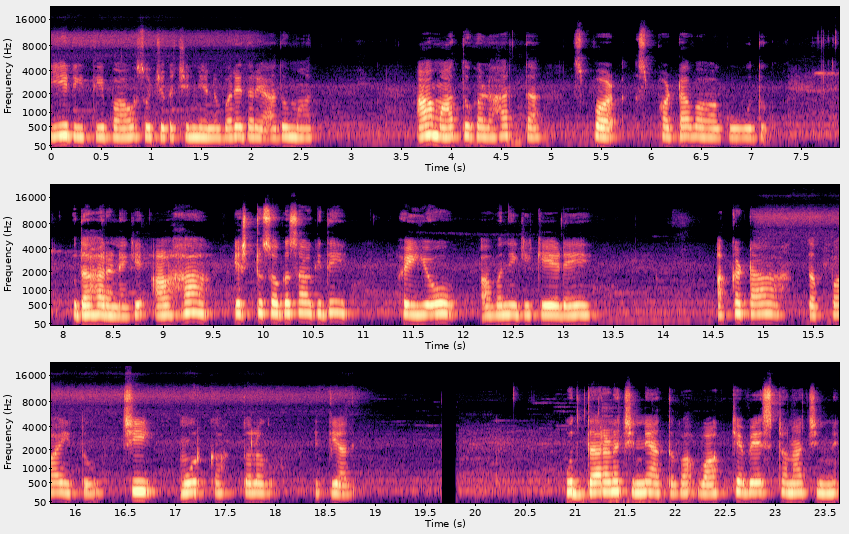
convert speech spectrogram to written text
ಈ ರೀತಿ ಭಾವಸೂಚಕ ಚಿಹ್ನೆಯನ್ನು ಬರೆದರೆ ಅದು ಮಾ ಆ ಮಾತುಗಳ ಅರ್ಥ ಸ್ಫ ಸ್ಫಟವಾಗುವುದು. ಉದಾಹರಣೆಗೆ, ಆಹಾ, ಎಷ್ಟು ಸೊಗಸಾಗಿದೆ. ಅಯ್ಯೋ, ಅವನಿಗೆ ಕೇಡೆ. ಅಕ್ಕಟ ತಪ್ಪಾಯಿತು. ಛೀ, ಮೂರ್ಖ, ತೊಲಗು, ಇತ್ಯಾದಿ. ಉದ್ಧರಣ ಚಿಹ್ನೆ ಅಥವಾ ವಾಕ್ಯವೇಷ್ಟನ ಚಿಹ್ನೆ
